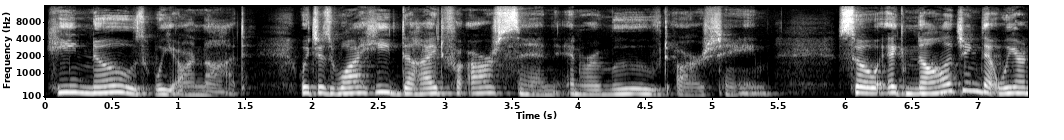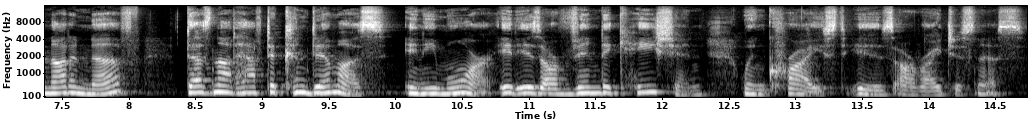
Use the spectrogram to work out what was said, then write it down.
He knows we are not, which is why He died for our sin and removed our shame. So acknowledging that we are not enough does not have to condemn us anymore. It is our vindication when Christ is our righteousness.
